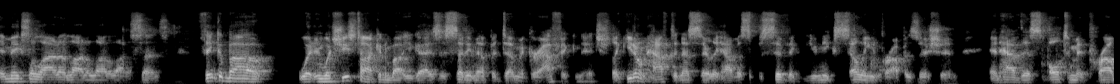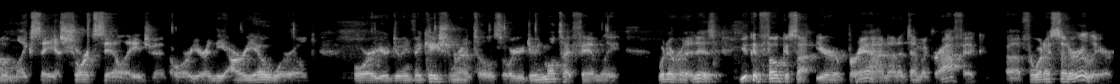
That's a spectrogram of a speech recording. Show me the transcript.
it makes a lot, a lot, a lot, a lot of sense. Think about what and what she's talking about you guys is setting up a demographic niche. Like you don't have to necessarily have a specific unique selling proposition and have this ultimate problem like say a short sale agent or you're in the reo world or you're doing vacation rentals or you're doing multifamily whatever it is. You can focus on your brand on a demographic uh, for what i said earlier.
